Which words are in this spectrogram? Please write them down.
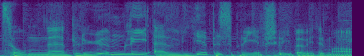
zum Blümli einen Liebesbrief schreiben, wieder mal.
